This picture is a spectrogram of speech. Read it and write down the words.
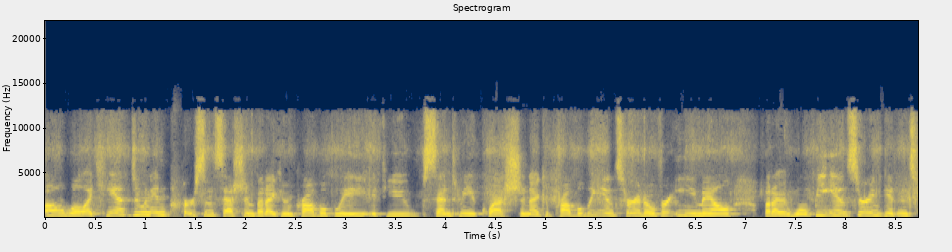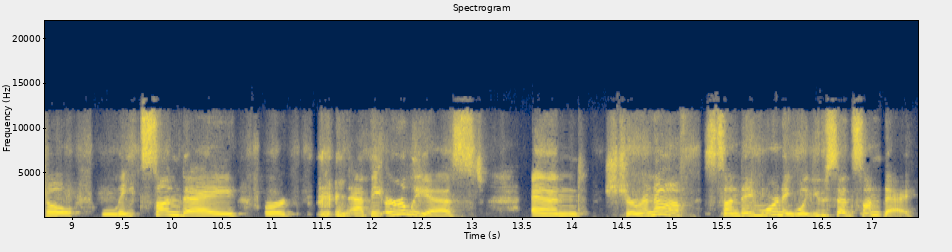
oh well i can't do an in-person session but i can probably if you send me a question i could probably answer it over email but i won't be answering it until late sunday or at the earliest. And sure enough sunday morning well you said sunday.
